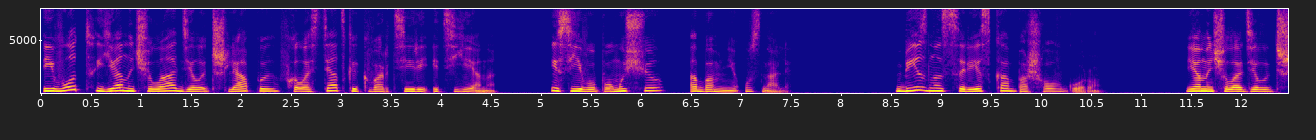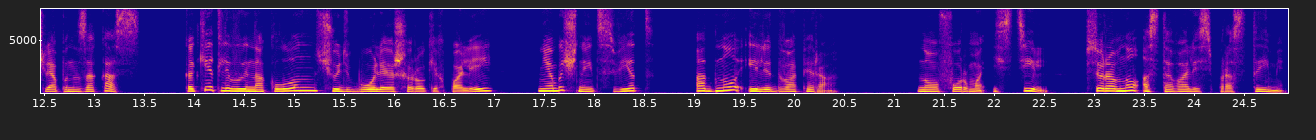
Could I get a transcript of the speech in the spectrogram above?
И вот я начала делать шляпы в холостяцкой квартире Этьена, и с его помощью обо мне узнали. Бизнес резко пошел в гору. Я начала делать шляпы на заказ. Кокетливый наклон чуть более широких полей, необычный цвет, одно или два пера. Но форма и стиль все равно оставались простыми.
